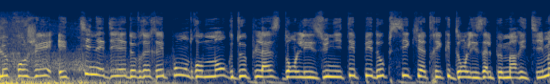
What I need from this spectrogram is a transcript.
Le projet est inédit et devrait répondre au manque de place dans les unités pédopsychiatriques dans les Alpes-Maritimes.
